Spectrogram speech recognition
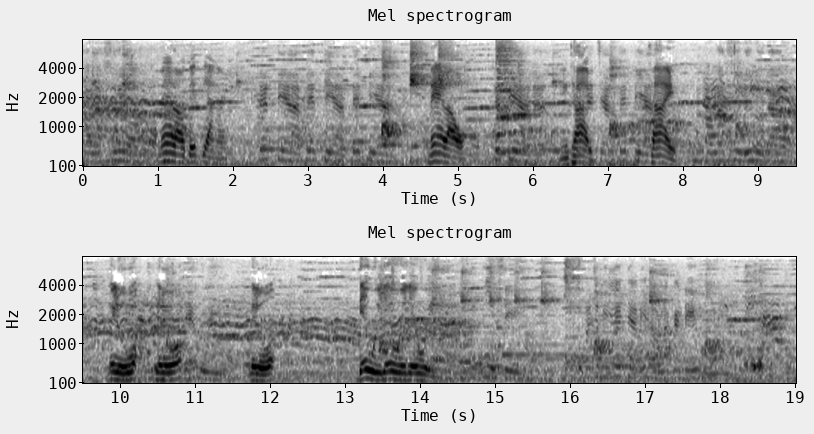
เอาละซื้อเหรอแม่เราเจ๊เตี้ยไงเต้นเตียเต้นเตียเต้นเตียแม่เรา เต้นเตียนะอืมใช่เต้นจังเต้นเตียใช่เอาละซื้อหรือโหลดาวไม่รู้ไม่รู้เจ๊อุ๋ยไม่รู้เดวุยเดวุยเดวุยเออมันจะพูดสิมันจะมีเต้นเตียที่เอาละกันเดอุ๋ย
